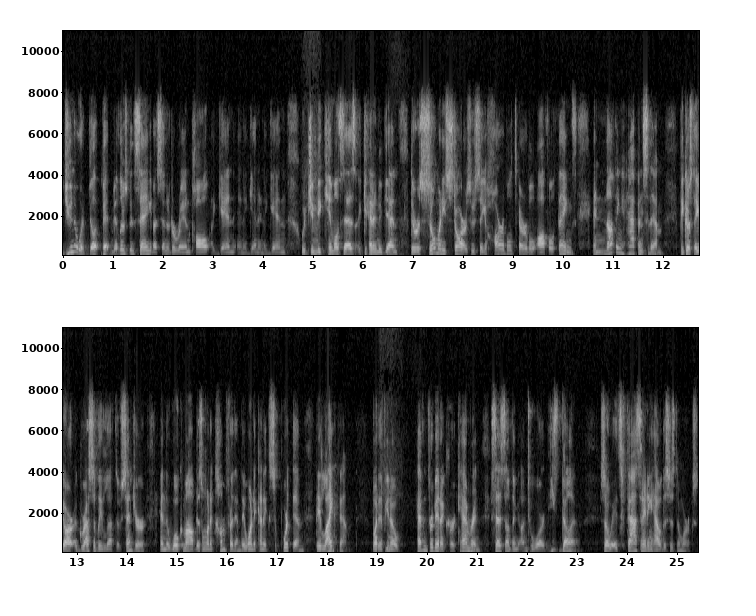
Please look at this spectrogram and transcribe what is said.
Do you know what Bette Midler's been saying about Senator Rand Paul again and again and again? What Jimmy Kimmel says again and again? There are so many stars who say horrible, terrible, awful things, and nothing happens to them because they are aggressively left of center, and the woke mob doesn't want to come for them. They want to kind of support them. They like them. But if you know heaven forbid a Kirk Cameron says something untoward, he's done. So it's fascinating how the system works.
